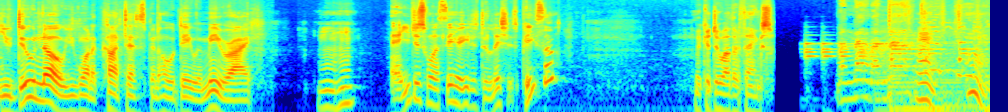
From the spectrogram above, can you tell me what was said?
You do know you want a contest to spend the whole day with me, right? Mm-hmm. And you just want to sit here eat this delicious pizza? We could do other things. Mm. Mm.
